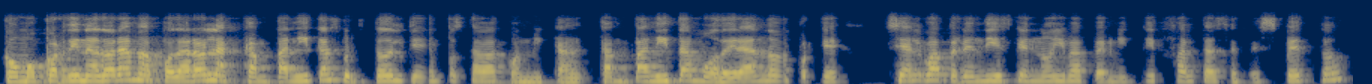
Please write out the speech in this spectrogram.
Como coordinadora me apodaron las campanitas porque todo el tiempo estaba con mi campanita moderando porque si algo aprendí es que no iba a permitir faltas de respeto,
